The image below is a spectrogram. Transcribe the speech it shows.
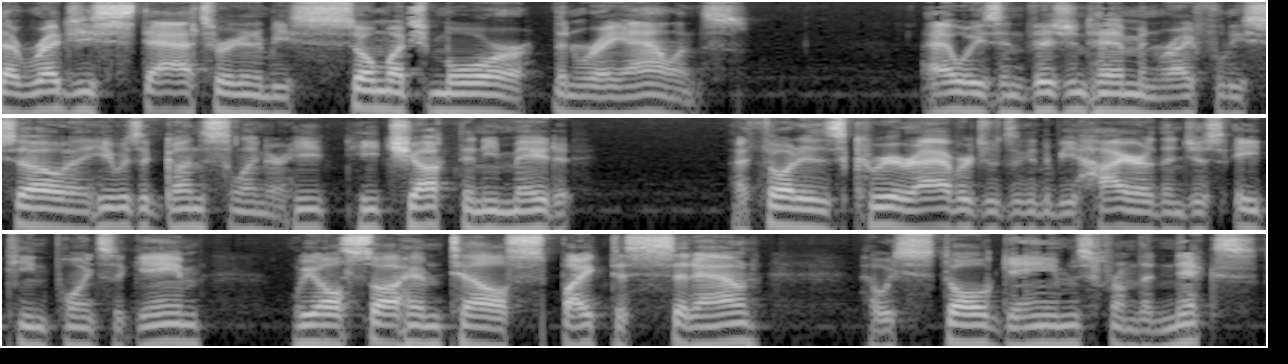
that Reggie's stats were going to be so much more than Ray Allen's. I always envisioned him, and rightfully so. He was a gunslinger. He he chucked and he made it. I thought his career average was going to be higher than just 18 points a game. We all saw him tell Spike to sit down, how he stole games from the Knicks.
